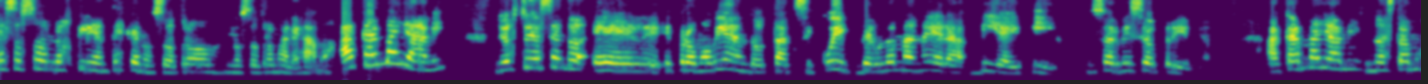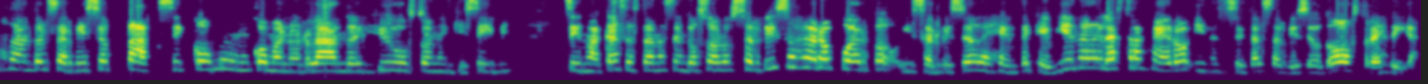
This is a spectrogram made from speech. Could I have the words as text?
esos son los clientes que nosotros, nosotros manejamos. Acá en Miami, yo estoy haciendo el, promoviendo Taxi Quick de una manera VIP, un servicio premium. Acá en Miami no estamos dando el servicio taxi común como en Orlando, en Houston, en Kissimmee, sino acá se están haciendo solo servicios de aeropuerto y servicios de gente que viene del extranjero y necesita el servicio dos, tres días.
